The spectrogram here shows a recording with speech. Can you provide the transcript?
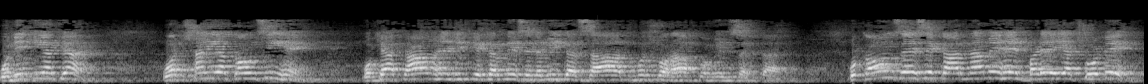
وہ نیکیاں کیا ہیں؟ وہ اچھائیاں کون سی ہیں؟ وہ کیا کام ہیں جن کے کرنے سے نبی کا ساتھ مجھ کو اور آپ کو مل سکتا ہے؟ وہ کون سے ایسے کارنامے ہیں، بڑے یا چھوٹے؟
